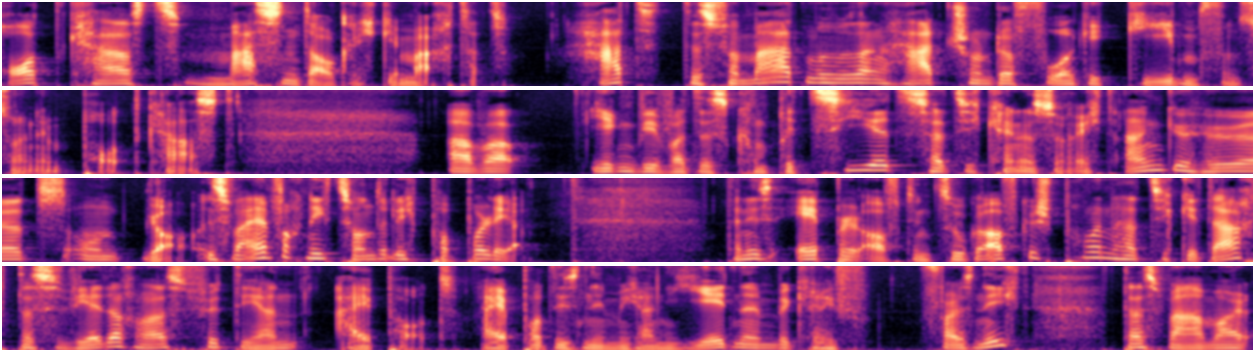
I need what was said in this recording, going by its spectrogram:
Podcasts massentauglich gemacht hat. Hat das Format, muss man sagen, hat schon davor gegeben von so einem Podcast. Aber irgendwie war das kompliziert, es hat sich keiner so recht angehört und ja, es war einfach nicht sonderlich populär. Dann ist Apple auf den Zug aufgesprungen, hat sich gedacht, das wäre doch was für deren iPod. iPod ist nämlich an jeden ein Begriff. Falls nicht, das war mal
